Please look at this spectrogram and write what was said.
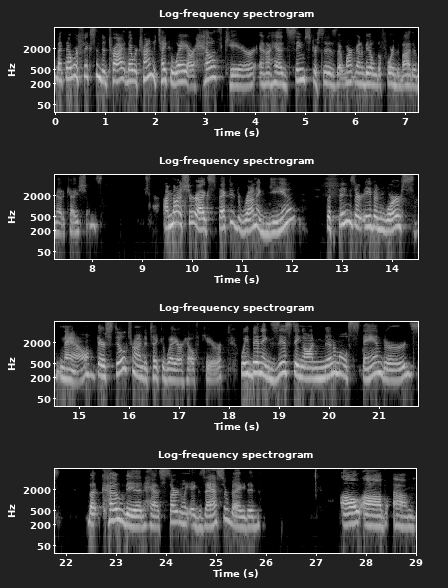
but they were fixing to try they were trying to take away our health care and i had seamstresses that weren't going to be able to afford to buy their medications. I'm not sure i expected to run again but things are even worse now. They're still trying to take away our health care. We've been existing on minimal standards but covid has certainly exacerbated all of um,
